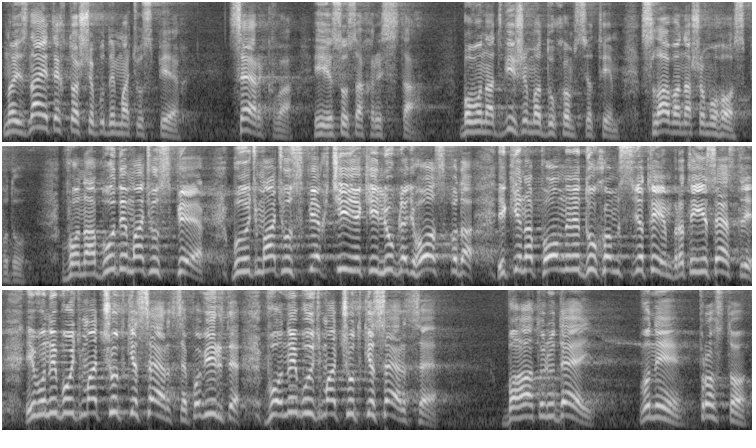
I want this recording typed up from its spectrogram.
Ну і знаєте, хто ще буде мати успіх? Церква Ісуса Христа. Бо вона двіжима Духом Святим. Слава нашому Господу! Вона буде мати успіх. Будуть мати успіх ті, які люблять Господа, які наповнені Духом Святим, брати і сестри. І вони будуть мати чутке серце. Повірте, вони будуть мати чутке серце. Багато людей, вони просто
